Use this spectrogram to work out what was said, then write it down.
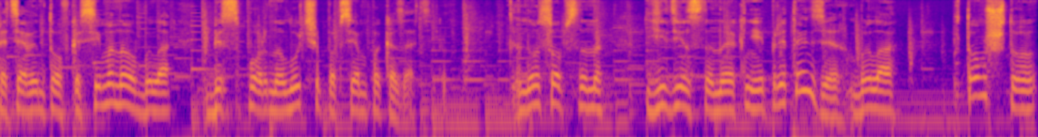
хотя винтовка Симонова была бесспорно лучше по всем показателям. Но, собственно, единственная к ней претензия была в том, что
